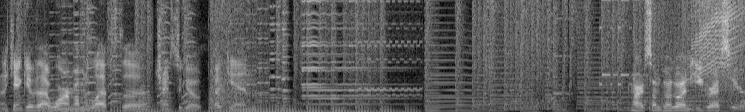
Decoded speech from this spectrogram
I can't give that worm on the left the chance to go again. Alright, so I'm gonna go ahead and egress here.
